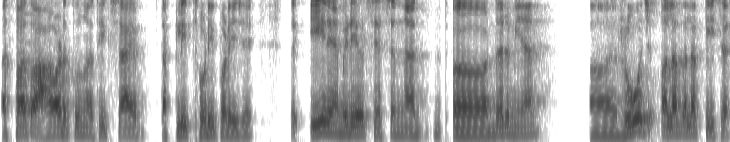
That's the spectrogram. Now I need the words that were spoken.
અથવા તો આવડતું નથી સાહેબ, તકલીફ થોડી પડી છે. તો એ રેમેડિયલ સેશનના દરમિયાન રોજ અલગ અલગ ટીચર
